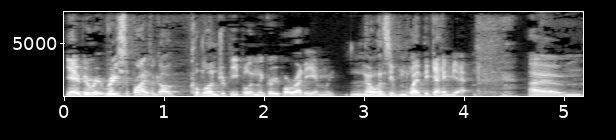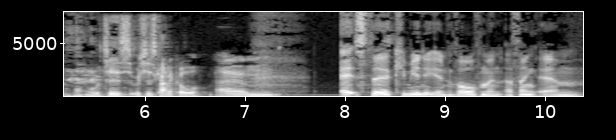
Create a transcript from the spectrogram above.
yeah, been really surprised. We've got a couple hundred people in the group already, and we, no one's even played the game yet, um, which is which is kind of cool. Um, it's the community involvement. I think um,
